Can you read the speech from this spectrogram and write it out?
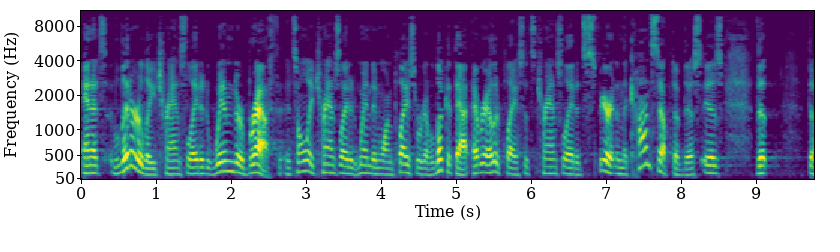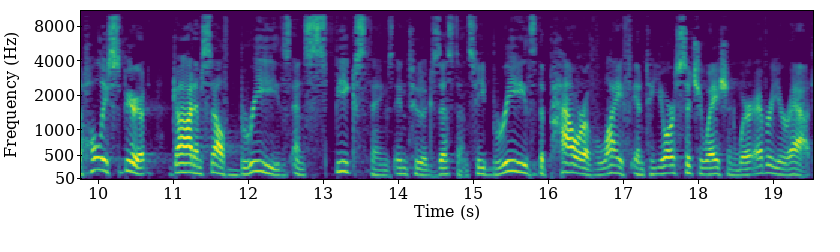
and it's literally translated wind or breath. It's only translated wind in one place. We're going to look at that. Every other place it's translated spirit. And the concept of this is that the Holy Spirit, God Himself, breathes and speaks things into existence. He breathes the power of life into your situation wherever you're at.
